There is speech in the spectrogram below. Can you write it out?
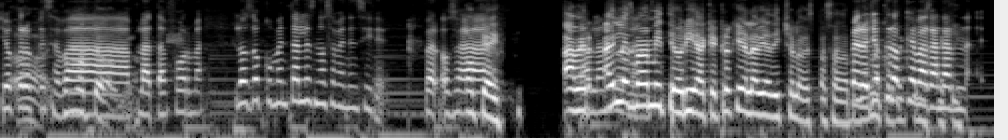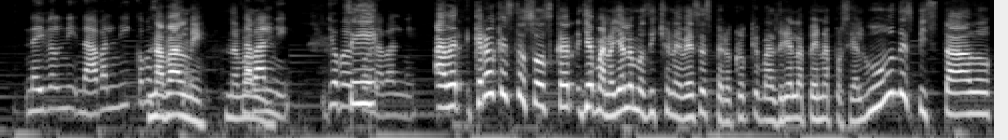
Yo creo que se va a plataforma. Los documentales no se ven en cine. Pero, o sea. Ok. A ver, ahí les va mi teoría, que creo que ya la había dicho la vez pasada. Pero, yo creo que va a ganar Navalny, Navalny, ¿cómo se Navalny, llama? Navalny. Yo voy sí, Navalny. A ver, creo que estos Oscar, ya bueno, ya lo hemos dicho nueve veces, pero creo que valdría la pena por si algún despistado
